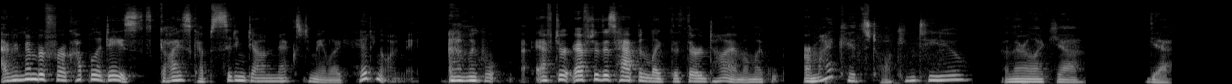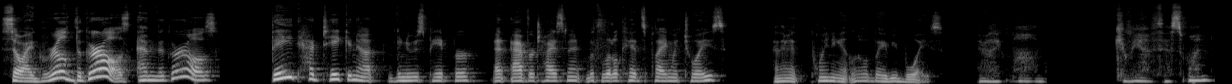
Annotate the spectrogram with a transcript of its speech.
I remember for a couple of days guys kept sitting down next to me like hitting on me. And I'm like, well, after after this happened like the third time, I'm like, are my kids talking to you? And they're like, yeah. Yeah. So I grilled the girls and the girls they had taken out the newspaper, an advertisement with little kids playing with toys, and they're pointing at little baby boys. They're like, Mom, can we have this one?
